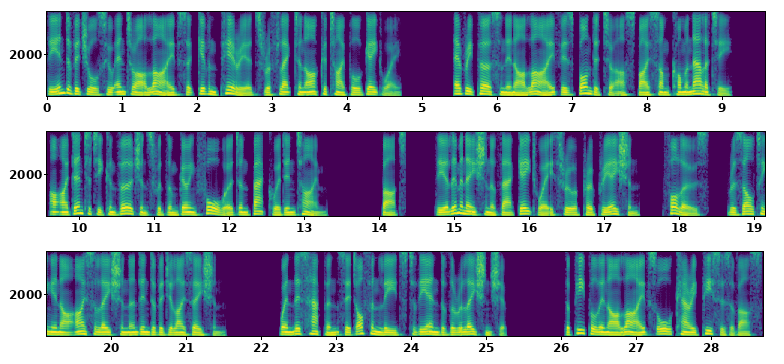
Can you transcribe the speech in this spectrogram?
the individuals who enter our lives at given periods reflect an archetypal gateway. Every person in our life is bonded to us by some commonality, our identity convergence with them going forward and backward in time. But, the elimination of that gateway through appropriation follows, resulting in our isolation and individualization. When this happens, it often leads to the end of the relationship. The people in our lives all carry pieces of us,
